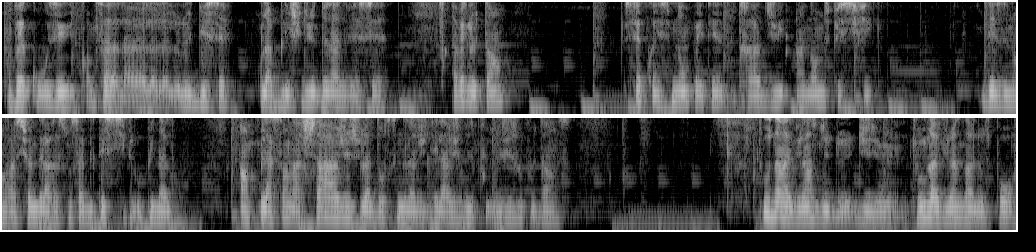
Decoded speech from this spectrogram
pouvait causer comme ça le décès ou la blessure d'un adversaire. Avec le temps, ces principes n'ont pas été traduits en normes spécifiques. Déshonoration de la responsabilité civile ou pénale, en plaçant la charge sur la doctrine de et la jurisprudence. Tout dans la violence, de, de, la violence dans le sport.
